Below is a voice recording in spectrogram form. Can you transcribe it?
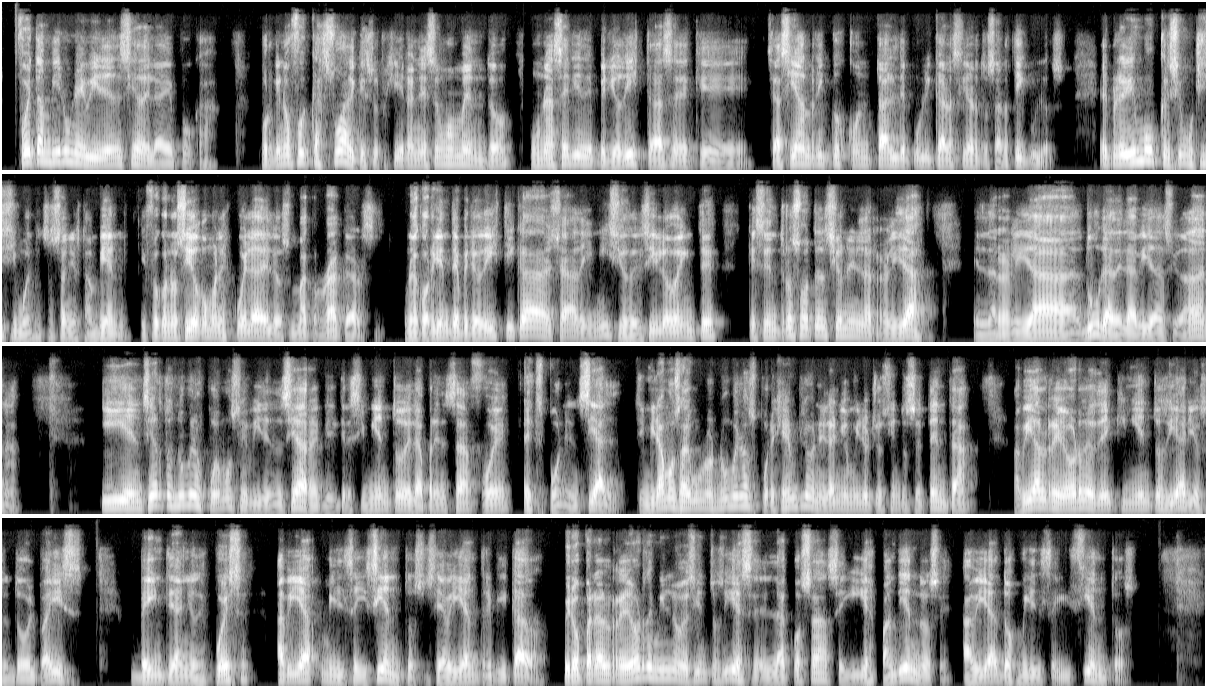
fue también una evidencia de la época porque no fue casual que surgiera en ese momento una serie de periodistas eh, que se hacían ricos con tal de publicar ciertos artículos. El periodismo creció muchísimo en estos años también y fue conocido como la escuela de los McRackers, una corriente periodística ya de inicios del siglo XX que centró su atención en la realidad, en la realidad dura de la vida ciudadana. Y en ciertos números podemos evidenciar que el crecimiento de la prensa fue exponencial. Si miramos algunos números, por ejemplo, en el año 1870 había alrededor de 500 diarios en todo el país. Veinte años después había 1.600, se habían triplicado. Pero para alrededor de 1910 la cosa seguía expandiéndose, había 2.600.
